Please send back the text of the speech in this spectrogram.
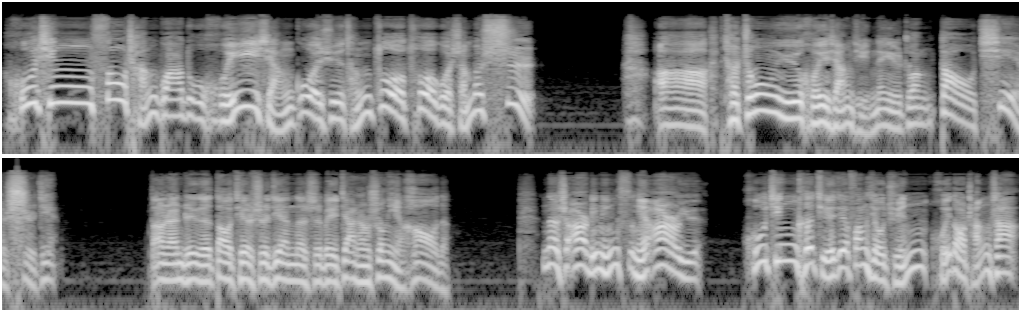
胡青搜肠刮肚，回想过去曾做错过什么事，啊，他终于回想起那桩盗窃事件。当然，这个盗窃事件呢是被加上双引号的。那是二零零四年二月，胡青和姐姐方小群回到长沙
